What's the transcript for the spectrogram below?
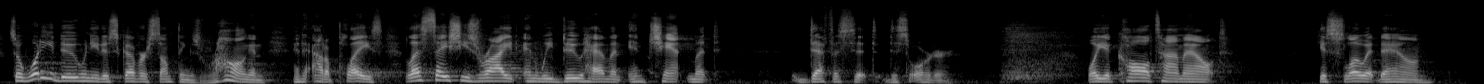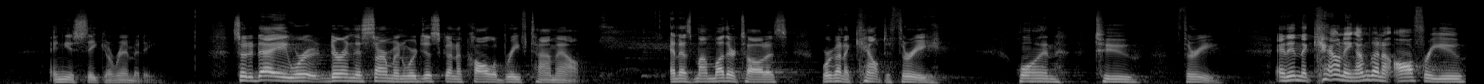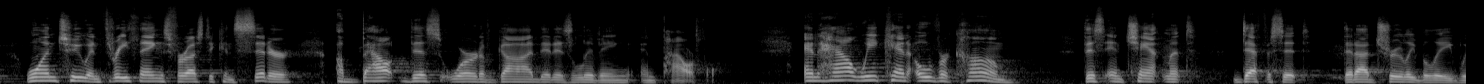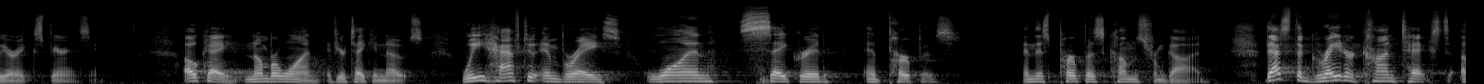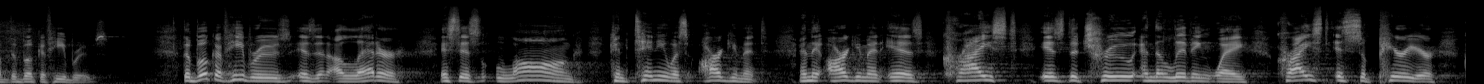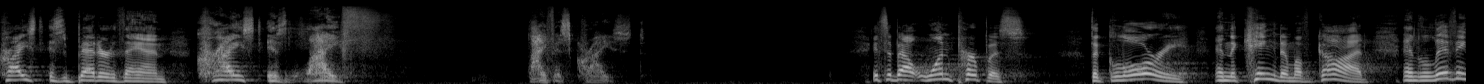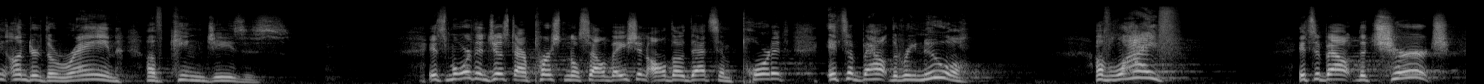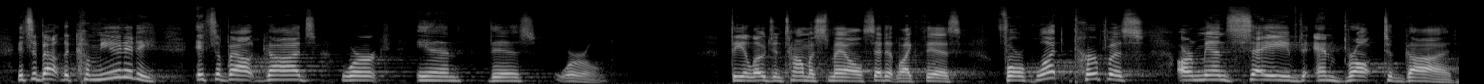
So, what do you do when you discover something's wrong and, and out of place? Let's say she's right and we do have an enchantment deficit disorder. Well, you call time out, you slow it down, and you seek a remedy. So today, we're, during this sermon, we're just going to call a brief timeout. And as my mother taught us, we're going to count to three. One, two, three. And in the counting, I'm going to offer you one, two, and three things for us to consider about this Word of God that is living and powerful, and how we can overcome this enchantment deficit that I truly believe we are experiencing. Okay, number one, if you're taking notes, we have to embrace one sacred and purpose. And this purpose comes from God. That's the greater context of the book of Hebrews. The book of Hebrews isn't a letter, it's this long, continuous argument. And the argument is Christ is the true and the living way. Christ is superior. Christ is better than. Christ is life. Life is Christ. It's about one purpose the glory and the kingdom of God and living under the reign of King Jesus. It's more than just our personal salvation, although that's important. It's about the renewal of life. It's about the church. It's about the community. It's about God's work in this world. Theologian Thomas Smail said it like this For what purpose are men saved and brought to God?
